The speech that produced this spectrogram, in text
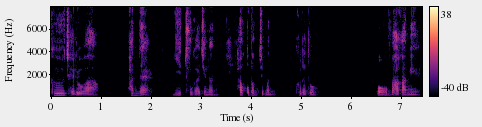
그 재료와 판넬 이 두 가지는 합구방집은 그래도 뭐 마감이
